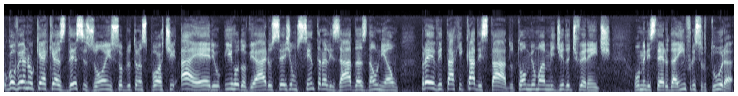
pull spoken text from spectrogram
O governo quer que as decisões sobre o transporte aéreo e rodoviário sejam centralizadas na União, para evitar que cada estado tome uma medida diferente. O Ministério da Infraestrutura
